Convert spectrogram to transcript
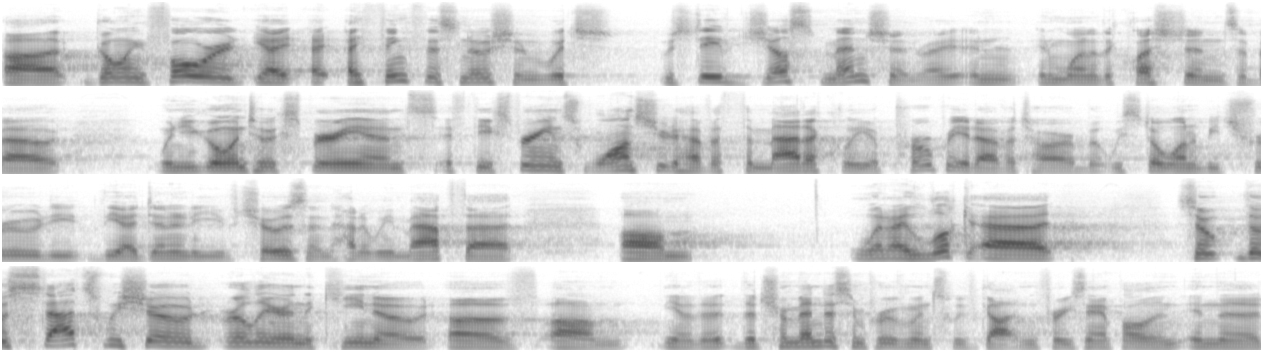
uh, going forward, yeah, I, I, think this notion, which, which Dave just mentioned, right, in, in one of the questions about when you go into experience, if the experience wants you to have a thematically appropriate avatar, but we still want to be true to the identity you've chosen, how do we map that? Um, when I look at, so those stats we showed earlier in the keynote of um, you know, the, the, tremendous improvements we've gotten, for example, in, in the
